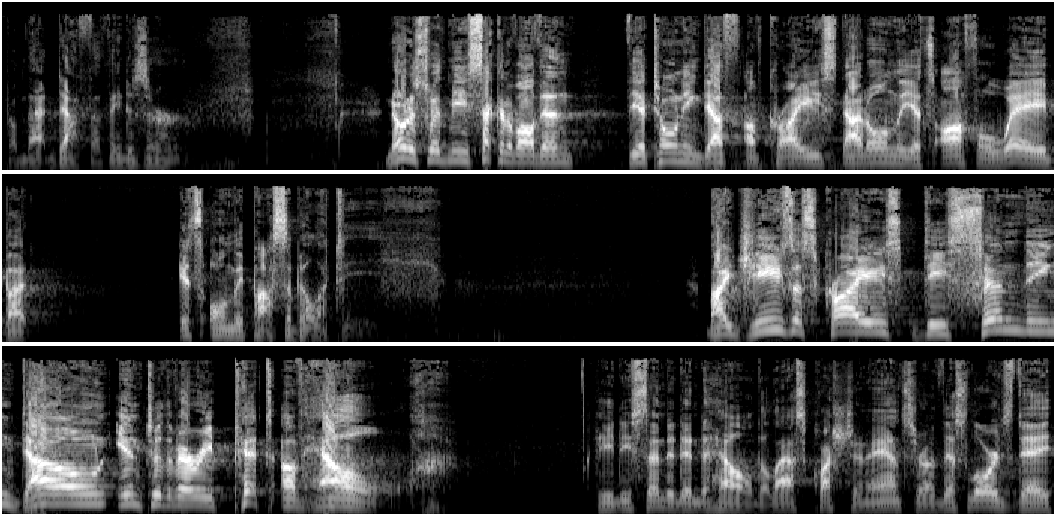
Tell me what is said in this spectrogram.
from that death that they deserve. Notice with me, second of all, then, the atoning death of Christ, not only its awful way, but its only possibility. By Jesus Christ descending down into the very pit of hell. He descended into hell. The last question and answer of this Lord's Day.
